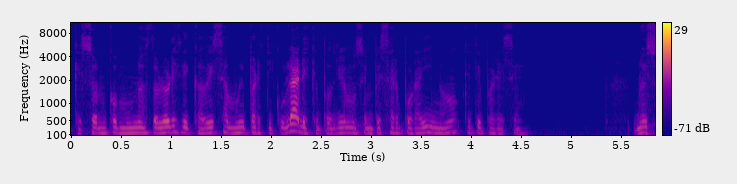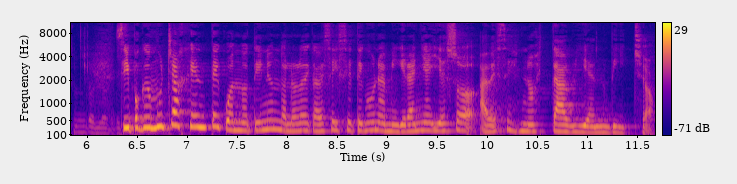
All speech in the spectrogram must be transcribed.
que son como unos dolores de cabeza muy particulares, que podríamos empezar por ahí, ¿no? ¿Qué te parece? No es un dolor de Sí, porque mucha gente cuando tiene un dolor de cabeza dice tengo una migraña y eso a veces no está bien dicho.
